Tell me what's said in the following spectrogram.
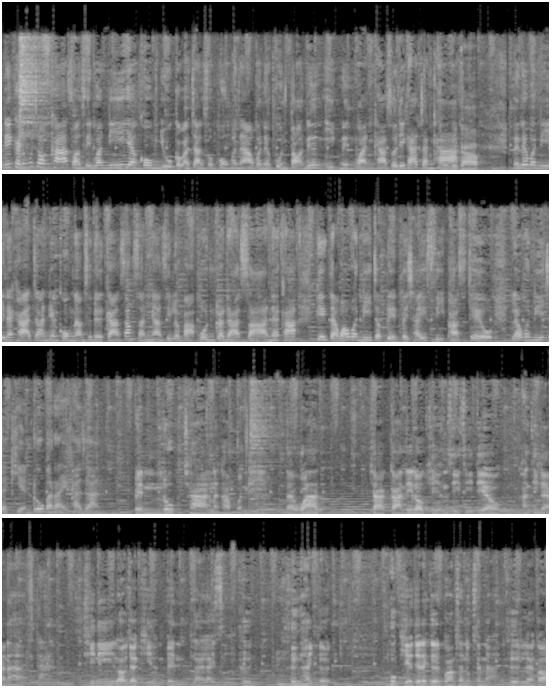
วัสดีค่ะท่านผู้ชมคะสอนศิลป์วันนี้ยังคงอยู่กับอาจารย์สมพงษ์พนาวรรณกุลต่อเนื่องอีกหนึ่งวันค่ะ สวัสดีค่ะอาจารย์สคะวัสดีครับ และในวันนี้นะคะอาจารย์ยังคงนำเสนอการสร้างสรรค์งานศิลปะบนกระดาษสารนะคะ เพียงแต่ว่าวันนี้จะเปลี่ยนไปใช้สีพาสเทล แล้ววันนี้จะเขียนรูปอะไรคะอาจารย์ เป็นรูปช้างนะครับวันนี้ แต่ว่าจากการที่เราเขียนสีสีเดียวครั้งที่แล้วนะฮะค่ะทีนี้เราจะเขียนเป็นหลาย ๆ สีขึ้นอืมซึ่งให้เกิดผู้เขียนจะได้เกิดความสนุกสนานขึ้น แล้วก็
